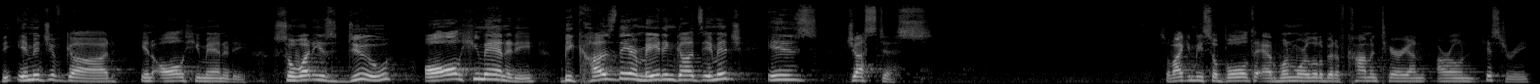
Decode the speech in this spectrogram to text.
the image of God in all humanity. So, what is due all humanity because they are made in God's image is justice. So, if I can be so bold to add one more little bit of commentary on our own history,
